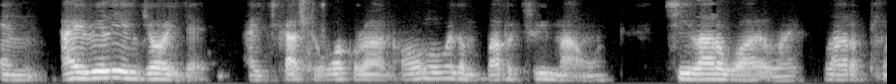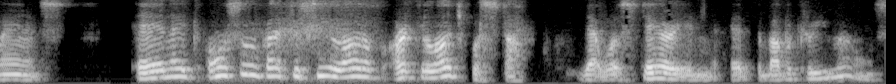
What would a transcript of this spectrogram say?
and I really enjoyed that. I got to walk around all over the Babakuri Mountain, see a lot of wildlife, a lot of plants. And I also got to see a lot of archaeological stuff that was there in at the Babakiri Mountains.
